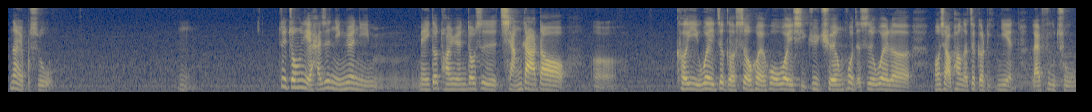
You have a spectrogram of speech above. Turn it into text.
那也不是我。嗯，最终也还是宁愿你每一个团员都是强大到呃，可以为这个社会或为喜剧圈，或者是为了王小胖的这个理念来付出。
